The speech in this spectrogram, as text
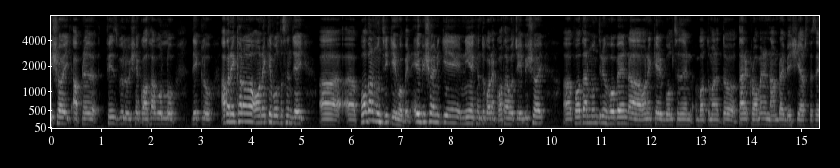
বিষয় আপনার ফেস ভ্যালু সে কথা বলল, দেখল। আবার এখানেও অনেকে বলতেছেন যে প্রধানমন্ত্রী কে হবেন? এই বিষয় নিয়ে কিন্তু অনেক কথা হচ্ছে। এই বিষয় প্রধানমন্ত্রী হবেন অনেকে বলছেন বর্তমানে তো তারেক রহমানের নামটাই বেশি আসতেছে।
